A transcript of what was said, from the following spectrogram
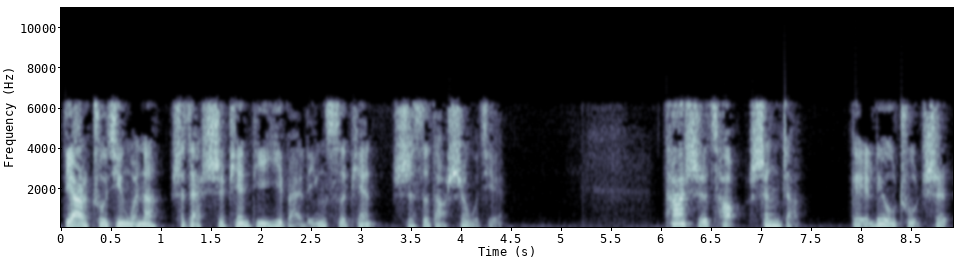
第二处经文呢，是在诗篇第一百零四篇十四到十五节。他使草生长，给六畜吃，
